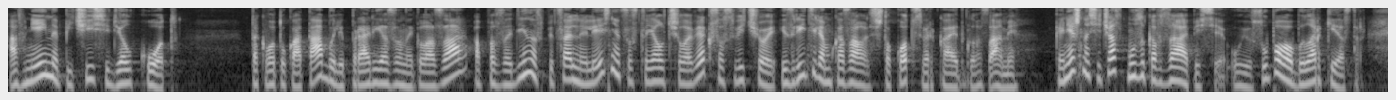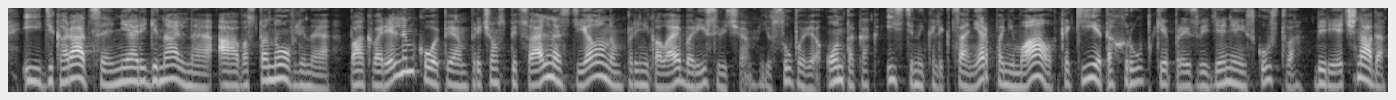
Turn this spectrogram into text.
а в ней на печи сидел кот – так вот, у кота были прорезаны глаза, а позади на специальной лестнице стоял человек со свечой, и зрителям казалось, что кот сверкает глазами. Конечно, сейчас музыка в записи. У Юсупова был оркестр. И декорация не оригинальная, а восстановленная по акварельным копиям, причем специально сделанным при Николае Борисовиче Юсупове. Он-то как истинный коллекционер понимал, какие это хрупкие произведения искусства. Беречь надо.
